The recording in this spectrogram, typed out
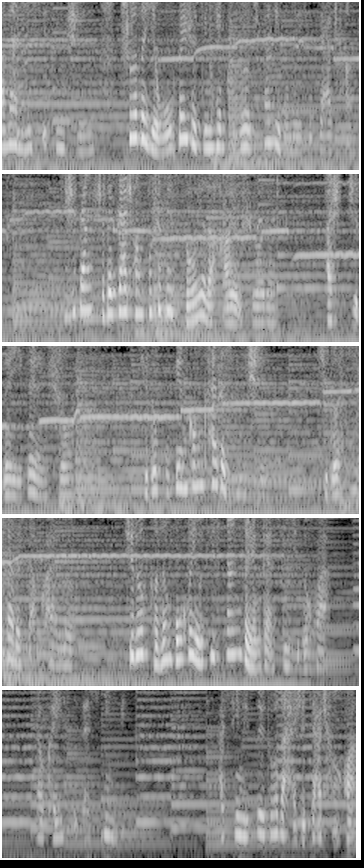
而那年写信时说的也无非是今天朋友圈里的那些家常。只是当时的家常不是对所有的好友说的，而是只对一个人说。许多不便公开的心事，许多私下的小快乐，许多可能不会有第三个人感兴趣的话，都可以写在信里。他心里最多的还是家常话，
